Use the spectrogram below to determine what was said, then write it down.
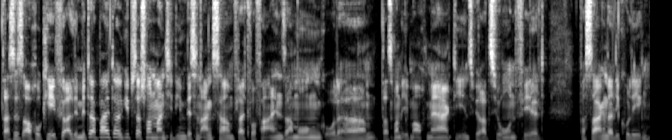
das ist auch okay für alle Mitarbeiter. Gibt es da schon manche, die ein bisschen Angst haben, vielleicht vor Vereinsamung oder dass man eben auch merkt, die Inspiration fehlt? Was sagen da die Kollegen?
